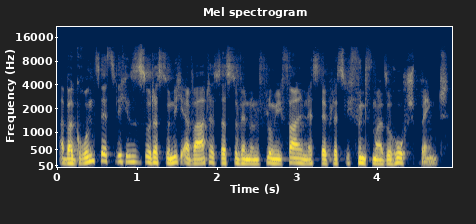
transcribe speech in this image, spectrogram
Aber grundsätzlich ist es so, dass du nicht erwartest, dass du, wenn du einen Flummi fallen lässt, der plötzlich fünfmal so hoch springt.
